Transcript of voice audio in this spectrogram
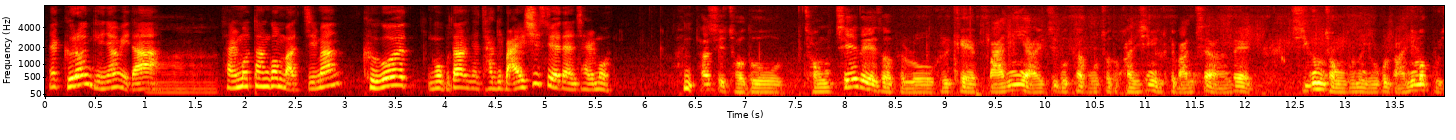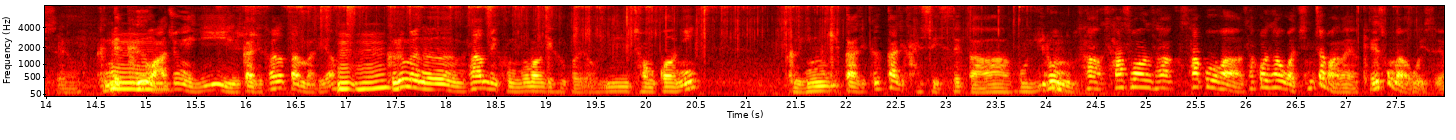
그냥 그런 개념이다. 아, 잘못한 건 맞지만 그거보다 그냥 자기 말 실수에 대한 잘못. 사실 저도 정치에 대해서 별로 그렇게 많이 알지 못하고 저도 관심이 그렇게 많지 않은데 지금 정부는 욕을 많이 먹고 있어요. 근데 음. 그 와중에 이 일까지 터졌단 말이에요. 음, 음. 그러면은 사람들이 궁금한 게 그거예요. 이 정권이 그 임기까지 끝까지 갈 수 있을까? 뭐 이런 사, 사소한 사, 사고가 사건 사고가 진짜 많아요. 계속 나오고 있어요.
